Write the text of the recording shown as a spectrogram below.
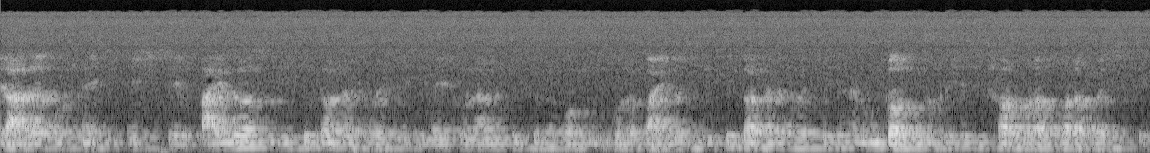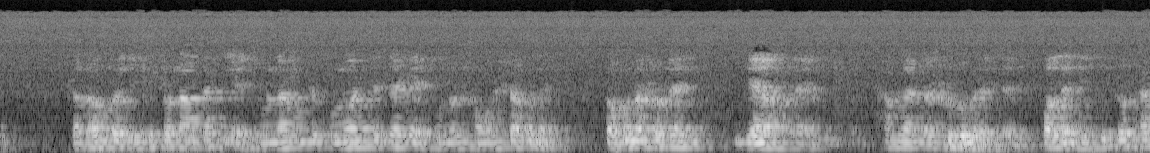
আকারে হয়েছে কিনা এবং দলগুলোকে সরবরাহ করা হয়েছে লিখিত না থাকলে কোনো একটা জায়গায় কোনো সমস্যা হলে তখন আসলে যে মানে ঝামেলাটা শুরু হয়ে যায়। ফলে লিখিত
